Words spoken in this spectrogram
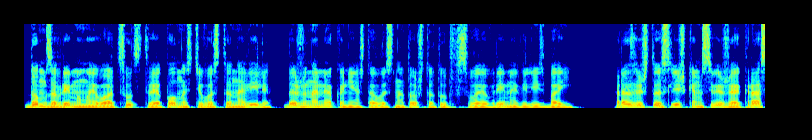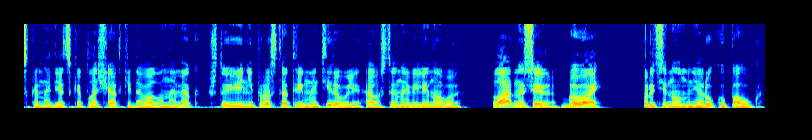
Дом за время моего отсутствия полностью восстановили, даже намека не осталось на то, что тут в свое время велись бои. Разве что слишком свежая краска на детской площадке давала намек, что ее не просто отремонтировали, а установили новую. «Ладно, Север, бывай!» — протянул мне руку паук.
